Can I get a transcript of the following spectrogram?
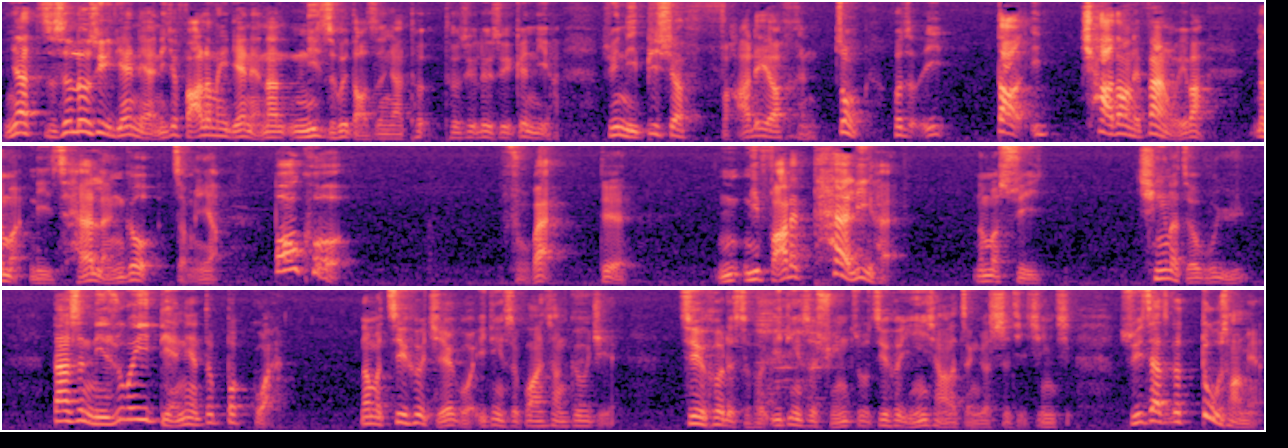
人家只是漏税一点点，你就罚那么一点点，那你只会导致人家偷偷税漏税更厉害。所以你必须要罚的要很重，或者一到一恰当的范围吧，那么你才能够怎么样？包括腐败，对，你你罚的太厉害，那么水清了则无鱼。但是你如果一点点都不管，那么最后结果一定是官商勾结，最后的时候一定是寻租，最后影响了整个实体经济。所以在这个度上面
